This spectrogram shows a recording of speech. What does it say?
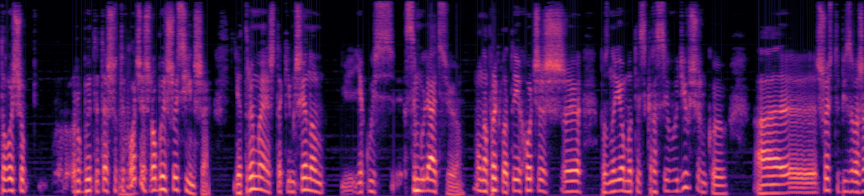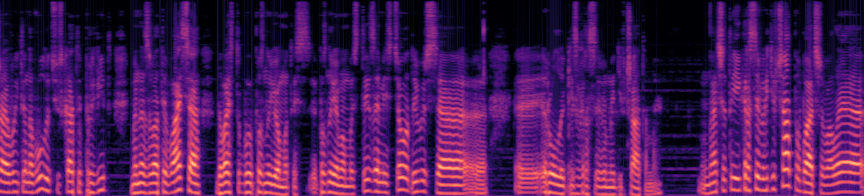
того, щоб робити те, що ти угу. хочеш, робиш щось інше. І отримаєш таким чином якусь симуляцію. Ну, Наприклад, ти хочеш е, познайомитись з красивою дівчинкою, а е, щось тобі заважає вийти на вулицю і сказати Привіт, мене звати Вася, давай з тобою познайомитись. познайомимось. Ти замість цього дивишся е, ролики mm-hmm. з красивими дівчатами. Наче ти і красивих дівчат побачив, але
